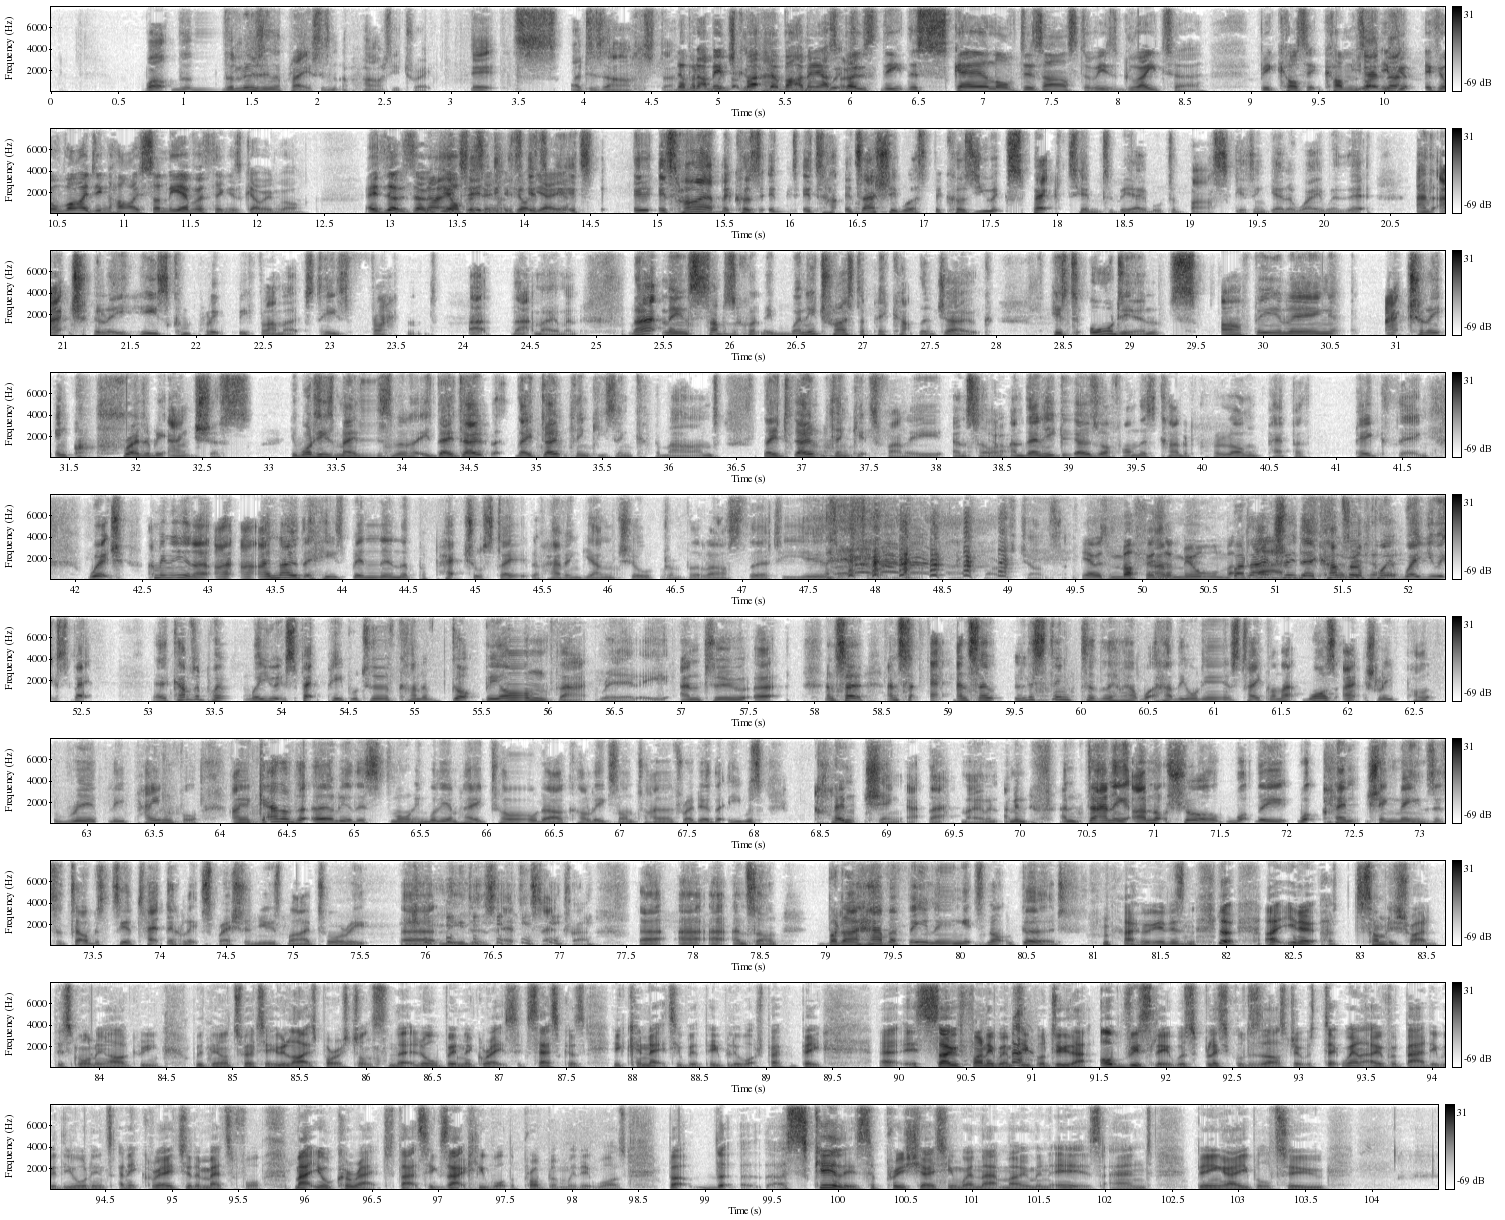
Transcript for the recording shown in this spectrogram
Well, the, the losing the place isn't a party trick. It's a disaster. No, but I mean, but, no, but I mean, I suppose the, the scale of disaster is greater because it comes. Yeah, no. if, you're, if you're riding high, suddenly everything is going wrong. It, no, the it's, opposite. it's, it's, yeah, yeah. it's, it's higher because it, it's it's actually worse because you expect him to be able to busk it and get away with it, and actually he's completely flummoxed. He's flattened at that moment. That means subsequently, when he tries to pick up the joke, his audience are feeling actually incredibly anxious. What he's made is they don't they don't think he's in command. They don't think it's funny, and so on. And then he goes off on this kind of prolonged Peppa Pig thing, which I mean, you know, I, I know that he's been in the perpetual state of having young children for the last thirty years or so. now, uh, Boris Johnson. yeah, it was Muffin the Um, Mule. But actually, there comes a point where you expect. There comes a point where you expect people to have kind of got beyond that, really, and to uh, and so and so and so listening to the how, how the audience take on that was actually po- really painful. I gather that earlier this morning, William Hague told our colleagues on Times Radio that he was clenching at that moment. I mean, and Danny, I'm not sure what the what clenching means. It's obviously a technical expression used by a Tory uh, leaders, etc., uh, uh, uh, and so on. But I have a feeling it's not good. No, it isn't. Look, you know, somebody tried this morning arguing with me on Twitter who likes Boris Johnson that it had all been a great success because it connected with people who watch Peppa Pig. Uh, it's so funny when people do that. Obviously, it was a political disaster. It was it went over badly with the audience, and it created a metaphor. Matt, you're correct. That's exactly what the problem with it was. But the a skill is appreciating when that moment is and being able to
